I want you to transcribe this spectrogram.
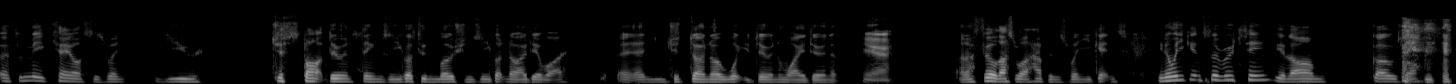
and for me, chaos is when you just start doing things and you go through the motions and you got no idea why, and you just don't know what you're doing and why you're doing it. Yeah. And I feel that's what happens when you get into, you know, when you get into the routine, the alarm goes off.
